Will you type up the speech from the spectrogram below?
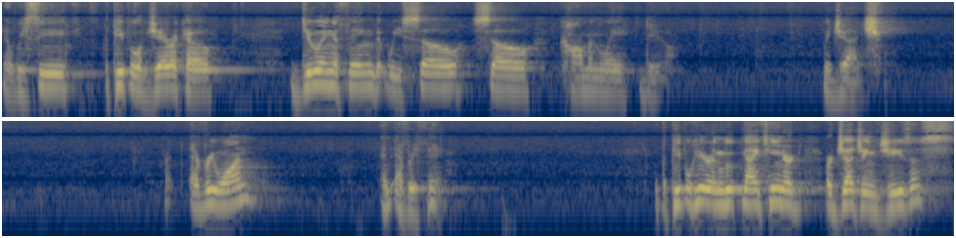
you know, we see the people of Jericho doing a thing that we so, so commonly do we judge. Everyone and everything. The people here in Luke 19 are, are judging Jesus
